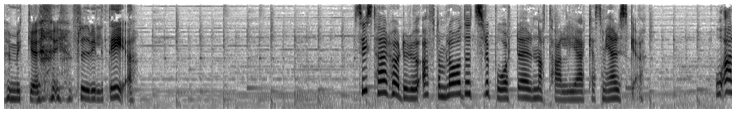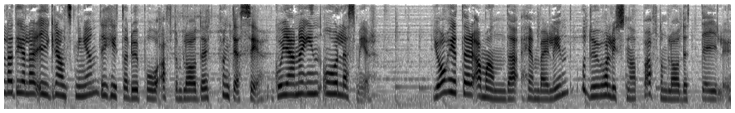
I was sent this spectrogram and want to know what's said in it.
hur mycket frivilligt det är. Sist här hörde du Aftonbladets reporter Natalia Kasmierska. Och alla delar i granskningen det hittar du på aftonbladet.se. Gå gärna in och läs mer. Jag heter Amanda Hemberg Lind och du har lyssnat på Aftonbladet Daily.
